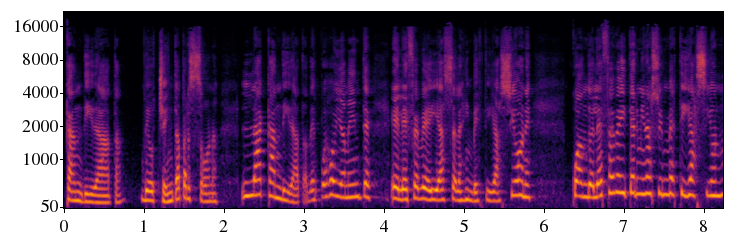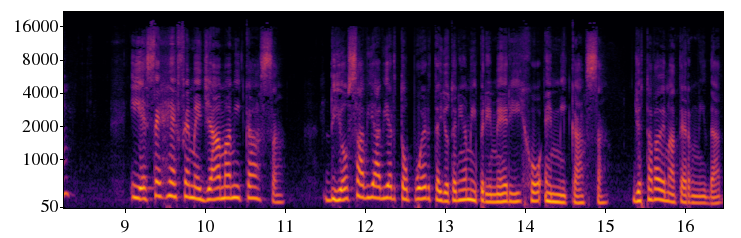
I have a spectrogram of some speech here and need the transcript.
candidata de 80 personas, la candidata. Después obviamente el FBI hace las investigaciones. Cuando el FBI termina su investigación y ese jefe me llama a mi casa, Dios había abierto puertas, yo tenía mi primer hijo en mi casa yo estaba de maternidad.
